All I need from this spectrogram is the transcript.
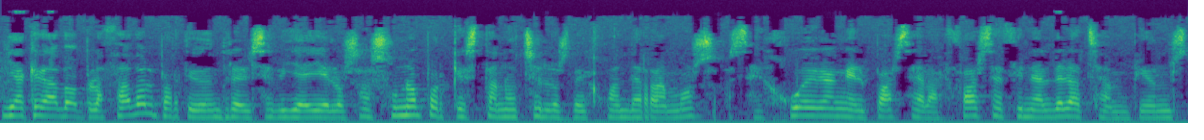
Y ha quedado aplazado el partido entre el Sevilla y el Osasuna porque esta noche los de Juan de Ramos se juegan el pase a la fase final de la Champions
